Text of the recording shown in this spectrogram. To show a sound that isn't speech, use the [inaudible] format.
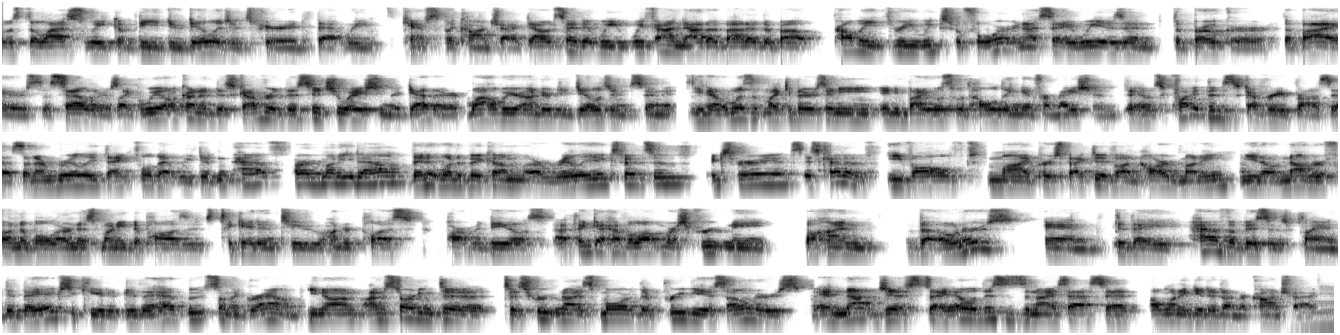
it was the last week of the due diligence period that we canceled the contract. I would say that we we found out about it about probably three weeks before. And I say we as in the broker, the buyers, the sellers, like we all kind of discovered the situation together while we were under due diligence. And it, you know, it wasn't like there's any anybody was withholding information. It was quite the discovery process. And I'm really thankful that we didn't have hard money down. Then it would have become a really expensive experience. It's kind of evolved my perspective on hard money, you know, non-refundable earnest money deposits to get into 100 plus apartment deals. I think I have a lot more scrutiny behind the owners and did they have a business plan did they execute it do they have boots on the ground you know i'm, I'm starting to to scrutinize more of the previous owners and not just say oh this is a nice asset i want to get it under contract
